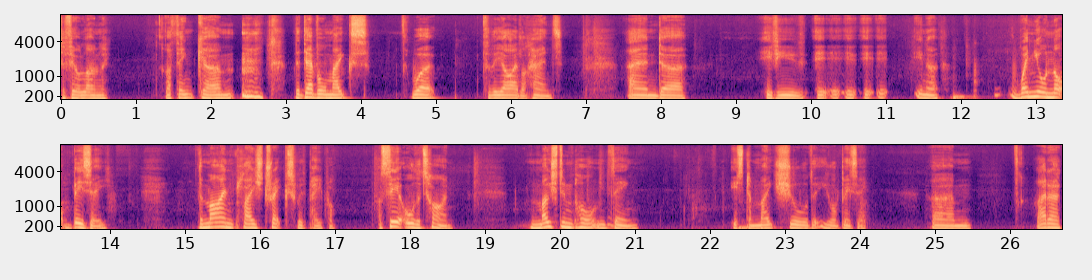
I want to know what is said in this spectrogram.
to feel lonely. I think um, the devil makes work for the idle hands, and uh, if you, you know, when you're not busy, the mind plays tricks with people. I see it all the time. Most important thing is to make sure that you're busy. Um, I had a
